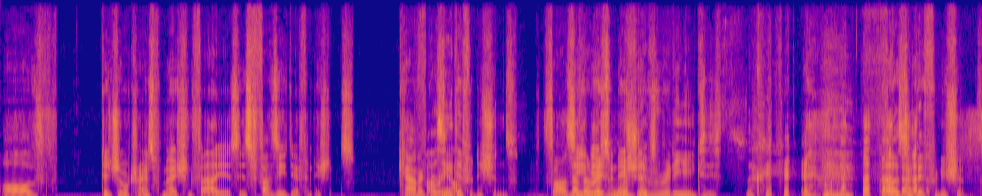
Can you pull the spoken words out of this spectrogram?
of digital transformation failures is fuzzy definitions. Can't agree. Fuzzy on. definitions. fuzzy Another reason why definitions. DevReady exists. fuzzy definitions.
